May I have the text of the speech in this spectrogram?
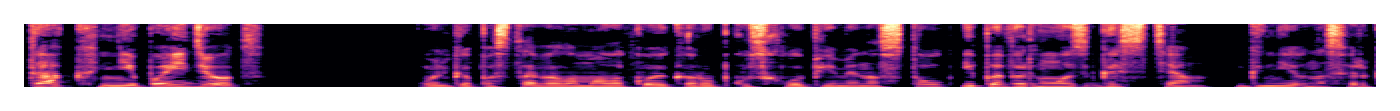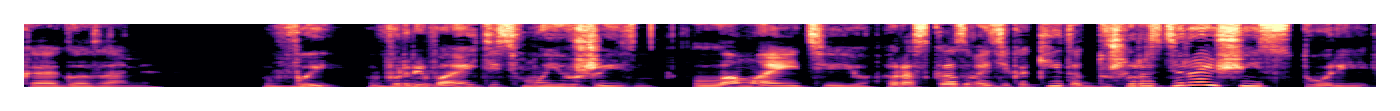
так не пойдет», Ольга поставила молоко и коробку с хлопьями на стол и повернулась к гостям, гневно сверкая глазами. Вы врываетесь в мою жизнь, ломаете ее, рассказываете какие-то душераздирающие истории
